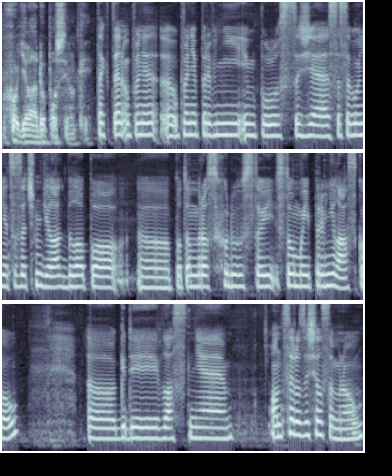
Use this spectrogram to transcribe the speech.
chodila do posilky? Tak ten úplně, úplně první impuls, že se sebou něco začnu dělat, bylo po, uh, po tom rozchodu s, toj, s tou mojí první láskou, uh, kdy vlastně on se rozešel se mnou,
